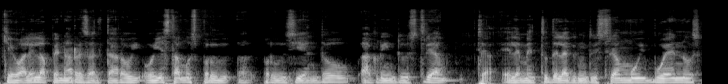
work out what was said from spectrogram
que vale la pena resaltar. Hoy, hoy estamos ah, produciendo agroindustria, elementos de la agroindustria muy buenos.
